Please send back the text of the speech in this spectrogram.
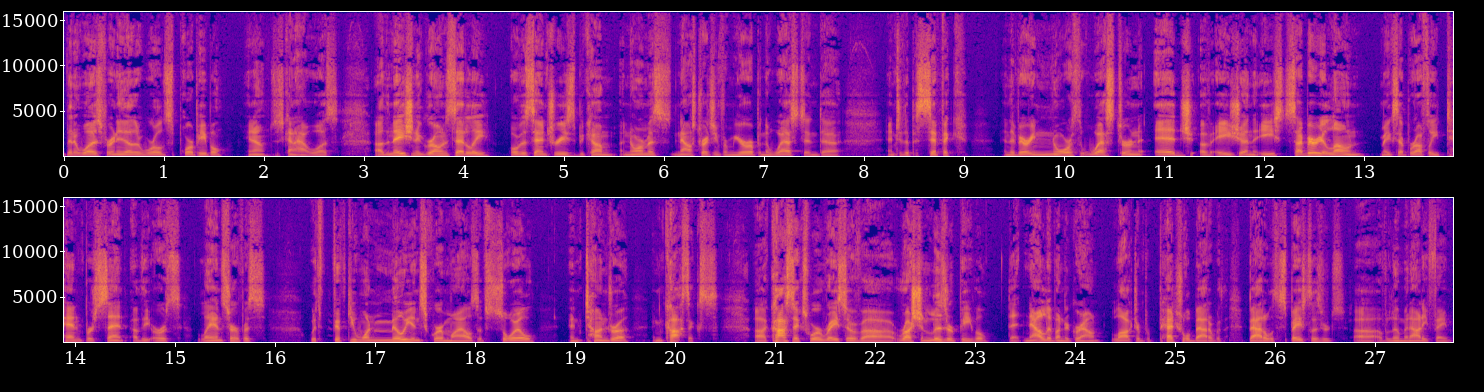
than it was for any other world's poor people. You know, just kind of how it was. Uh, the nation had grown steadily over the centuries, become enormous, now stretching from Europe and the West and uh, and to the Pacific and the very northwestern edge of Asia and the East. Siberia alone makes up roughly 10% of the Earth's land surface, with 51 million square miles of soil and tundra and Cossacks. Uh, Cossacks were a race of uh, Russian lizard people that now live underground, locked in perpetual battle with battle with the space lizards uh, of Illuminati fame.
